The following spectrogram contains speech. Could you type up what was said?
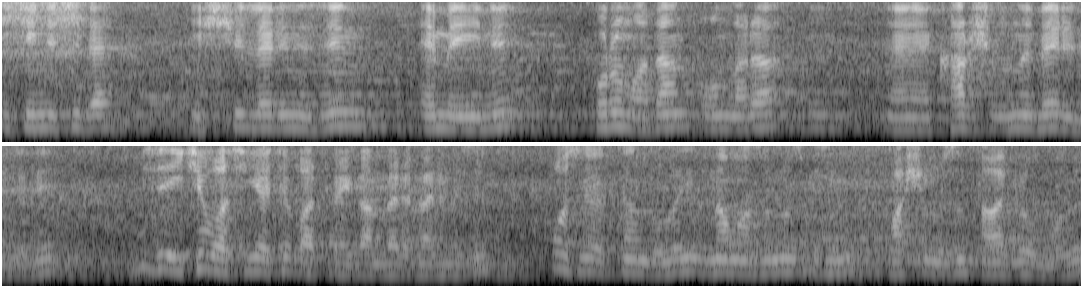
İkincisi de işçilerinizin emeğini kurumadan onlara e, karşılığını verin dedi. Bize iki vasiyeti var Peygamber Efendimizin. O sebepten dolayı namazımız bizim başımızın tacı olmalı.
